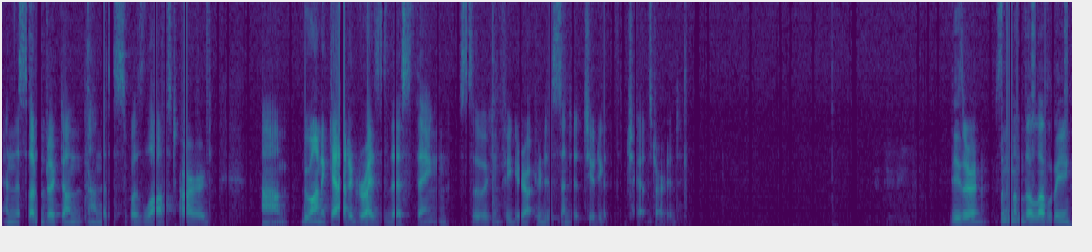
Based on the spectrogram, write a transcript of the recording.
and the subject on, on this was lost card. Um, we want to categorize this thing so we can figure out who to send it to to get the chat started. These are some of the lovely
